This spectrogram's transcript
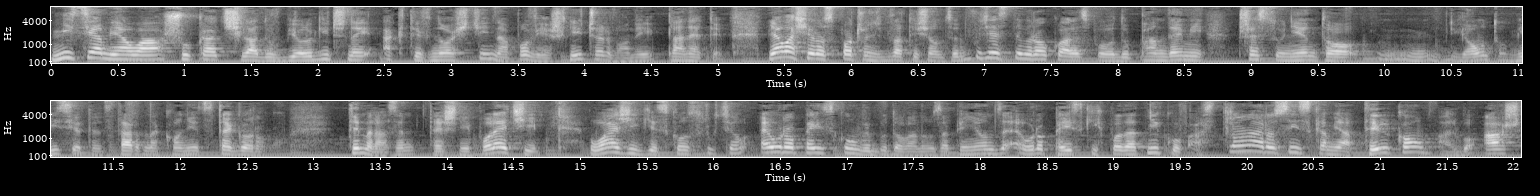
Misja miała szukać śladów biologicznej aktywności na powierzchni czerwonej planety. Miała się rozpocząć w 2020 roku, ale z powodu pandemii przesunięto ją, tą misję, ten start na koniec tego roku. Tym razem też nie poleci. Łazik jest konstrukcją europejską, wybudowaną za pieniądze europejskich podatników, a strona rosyjska miała tylko albo aż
